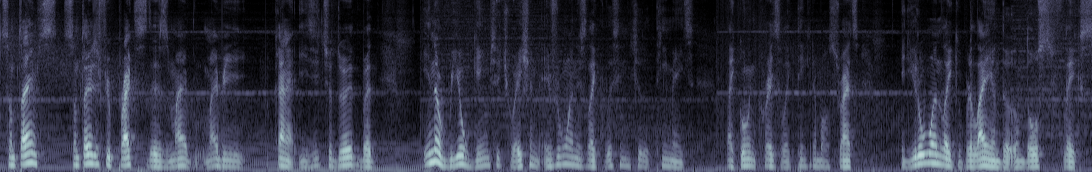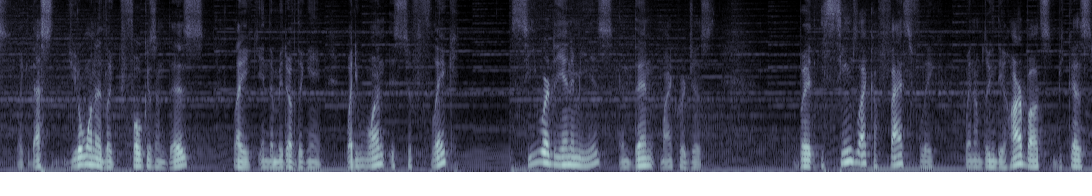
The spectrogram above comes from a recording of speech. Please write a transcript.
sometimes sometimes if you practice this might might be kind of easy to do it but in a real game situation everyone is like listening to the teammates like going crazy like thinking about strats and you don't want like rely on the on those flicks like that's you don't want to like focus on this like in the middle of the game What you want is to flick, see where the enemy is, and then micro adjust. But it seems like a fast flick when I'm doing the hard bots because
